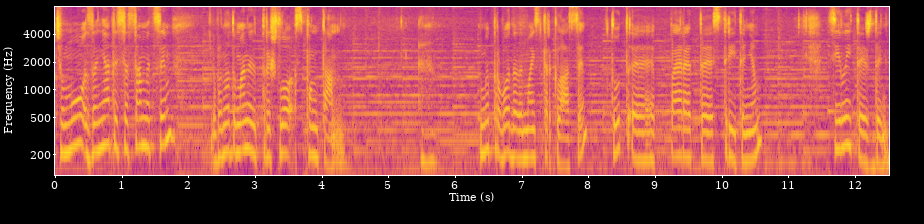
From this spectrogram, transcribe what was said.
Чому зайнятися саме цим? Воно до мене прийшло спонтанно. Ми проводили майстер-класи тут е, перед е, стрітенням. Цілий тиждень,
